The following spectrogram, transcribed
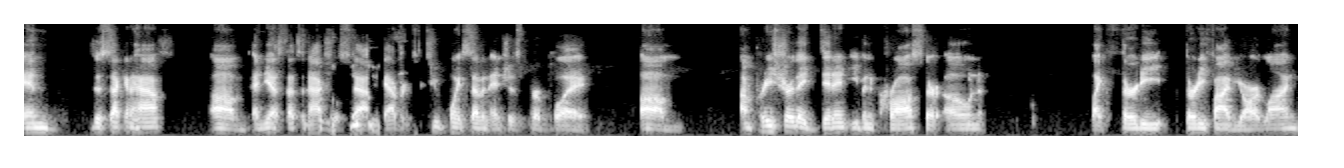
in the second half. Um, and yes, that's an actual stat. They averaged 2.7 inches per play. Um, I'm pretty sure they didn't even cross their own like 30, 35 yard line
